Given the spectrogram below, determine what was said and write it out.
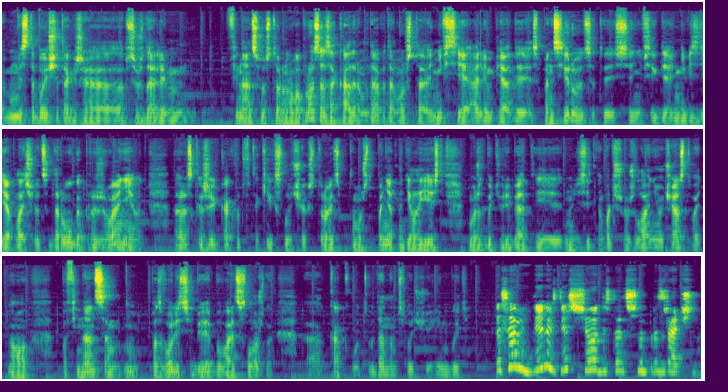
мы с тобой еще также обсуждали финансовую сторону вопроса за кадром, да, потому что не все Олимпиады спонсируются, то есть не всегда, не везде оплачивается дорога, проживание. Вот а расскажи, как вот в таких случаях строится, потому что, понятное дело, есть, может быть, у ребят и, ну, действительно большое желание участвовать, но по финансам, ну, позволить себе бывает сложно. А как вот в данном случае им быть? На самом деле здесь все достаточно прозрачно.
